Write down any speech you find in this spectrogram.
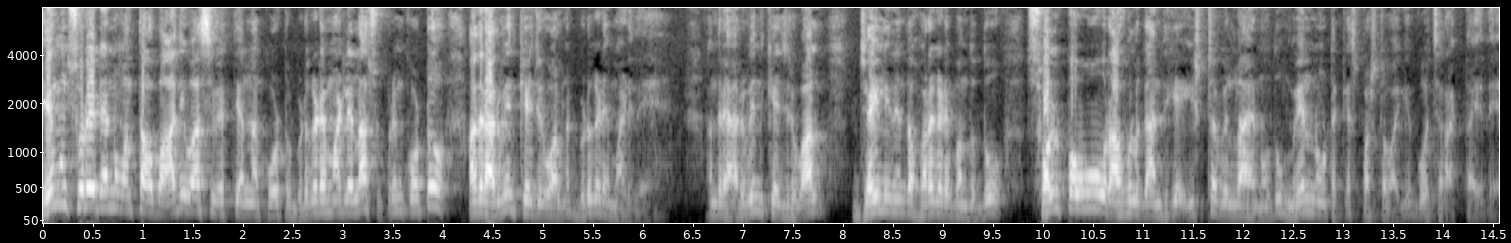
ಹೇಮಂತ್ ಸೊರೇನ್ ಎನ್ನುವಂಥ ಒಬ್ಬ ಆದಿವಾಸಿ ವ್ಯಕ್ತಿಯನ್ನು ಕೋರ್ಟು ಬಿಡುಗಡೆ ಮಾಡಲಿಲ್ಲ, ಸುಪ್ರೀಂ ಕೋರ್ಟು, ಆದರೆ ಅರವಿಂದ್ ಕೇಜ್ರಿವಾಲ್ನ ಬಿಡುಗಡೆ ಮಾಡಿದೆ. ಅಂದರೆ ಅರವಿಂದ್ ಕೇಜ್ರಿವಾಲ್ ಜೈಲಿನಿಂದ ಹೊರಗಡೆ ಬಂದದ್ದು ಸ್ವಲ್ಪವೂ ರಾಹುಲ್ ಗಾಂಧಿಗೆ ಇಷ್ಟವಿಲ್ಲ ಎನ್ನುವುದು ಮೇಲ್ನೋಟಕ್ಕೆ ಸ್ಪಷ್ಟವಾಗಿ ಗೋಚರ ಆಗ್ತಾ ಇದೆ.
